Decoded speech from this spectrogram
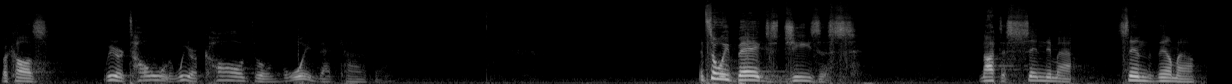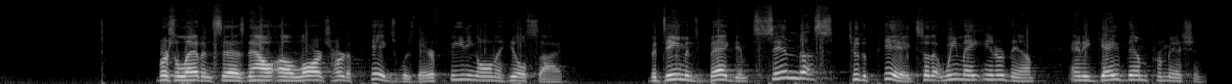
Because we are told, we are called to avoid that kind of thing. And so he begs Jesus not to send him out send them out. Verse 11 says, Now a large herd of pigs was there, feeding on a hillside. The demons begged him, Send us to the pigs so that we may enter them. And he gave them permission.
